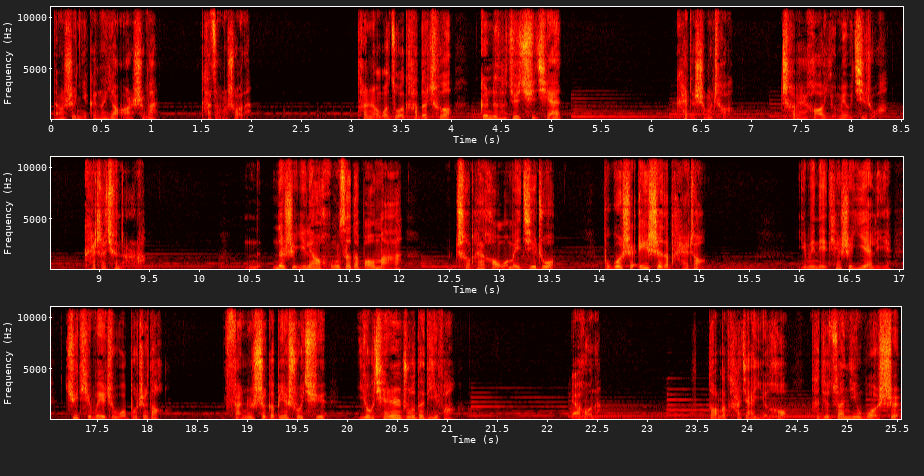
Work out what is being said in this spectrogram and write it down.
当时你跟他要二十万，他怎么说的？他让我坐他的车，跟着他去取钱。开的什么车？车牌号有没有记住啊？开车去哪儿了？那那是一辆红色的宝马，车牌号我没记住，不过是 A 市的牌照。因为那天是夜里，具体位置我不知道，反正是个别墅区，有钱人住的地方。然后呢？到了他家以后，他就钻进卧室，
